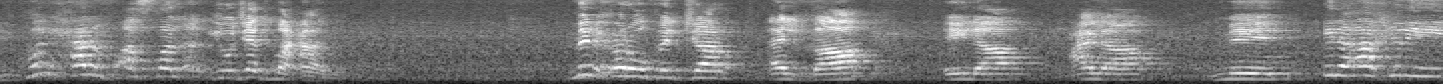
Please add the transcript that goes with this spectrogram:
لكل حرف أصلا يوجد معاني. من حروف الجر الباء إلى على من إلى آخره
